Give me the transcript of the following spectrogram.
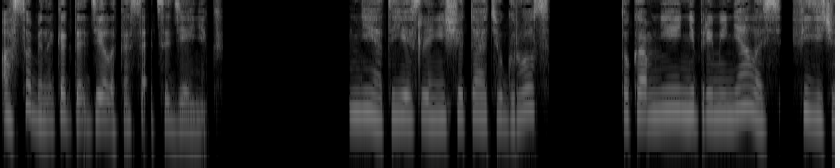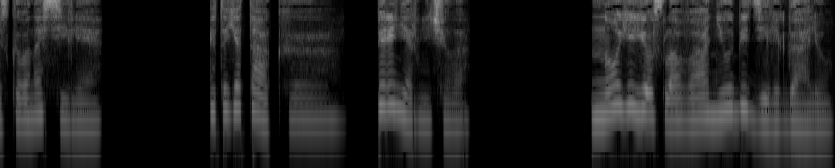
особенно когда дело касается денег. Нет, если не считать угроз, то ко мне не применялось физического насилия. Это я так э, перенервничала. Но ее слова не убедили Галю.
